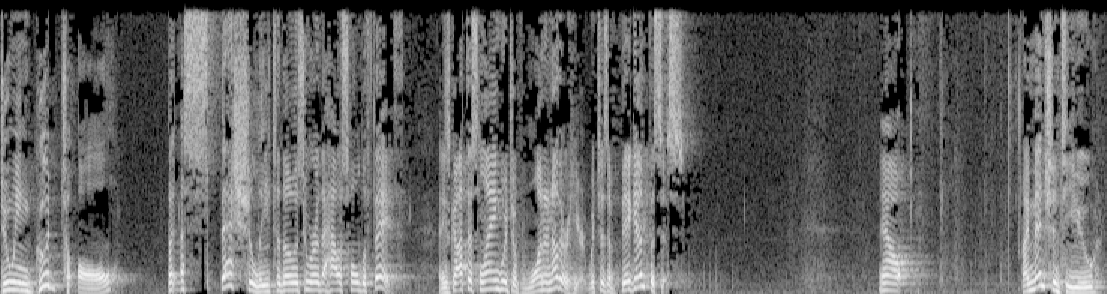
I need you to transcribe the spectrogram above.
doing good to all, but especially to those who are the household of faith. And he's got this language of one another here, which is a big emphasis. Now, I mentioned to you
